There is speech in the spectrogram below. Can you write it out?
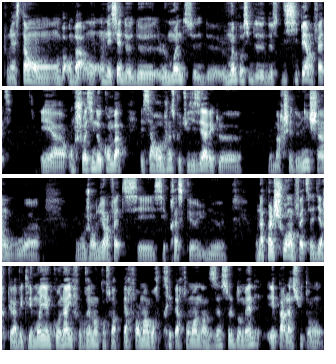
pour l'instant, on, va, on, essaie de, le, moins le moins possible de, se dissiper en fait, et euh, on choisit nos combats. Et ça rejoint ce que tu disais avec le, marché de niche, hein, où aujourd'hui, en fait, c'est presque une. On n'a pas le choix, en fait. C'est-à-dire qu'avec les moyens qu'on a, il faut vraiment qu'on soit performant, voire très performant dans un seul domaine. Et par la suite, on,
